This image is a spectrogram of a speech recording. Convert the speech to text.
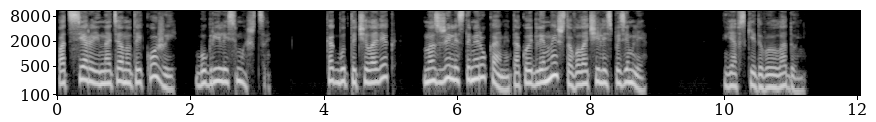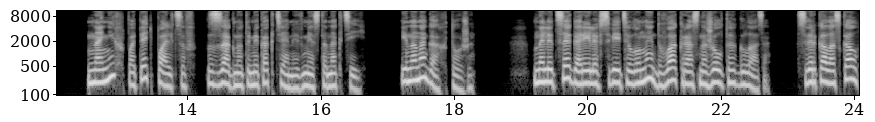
Под серой натянутой кожей бугрились мышцы. Как будто человек, но с жилистыми руками такой длины, что волочились по земле. Я вскидываю ладонь. На них по пять пальцев с загнутыми когтями вместо ногтей. И на ногах тоже. На лице горели в свете луны два красно желтых глаза. Сверкал оскал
